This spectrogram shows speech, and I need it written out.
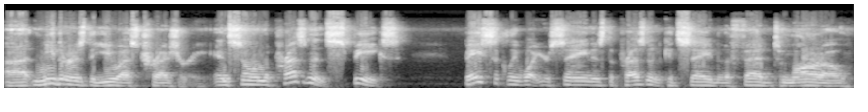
Uh, neither is the U.S. Treasury. And so when the president speaks, basically what you're saying is the president could say to the Fed tomorrow,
